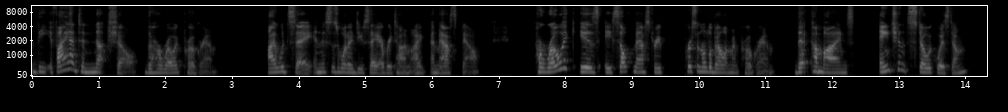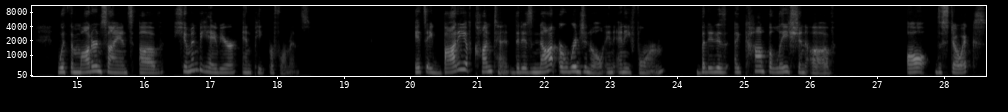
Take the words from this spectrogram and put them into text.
the if I had to nutshell the heroic program, I would say, and this is what I do say every time I am asked now, heroic is a self-mastery personal development program that combines ancient stoic wisdom with the modern science of human behavior and peak performance. It's a body of content that is not original in any form, but it is a compilation of all the Stoics,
